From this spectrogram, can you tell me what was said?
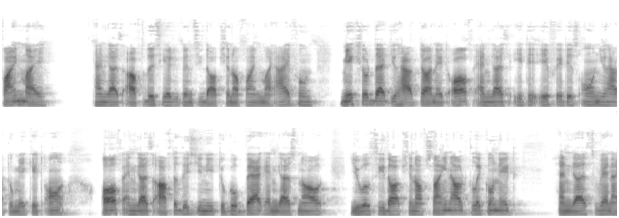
find my and guys after this here you can see the option of find my iphone. Make sure that you have turn it off. And guys it if it is on you have to make it on off. And guys after this you need to go back. And guys now you will see the option of sign out. Click on it. And guys when i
